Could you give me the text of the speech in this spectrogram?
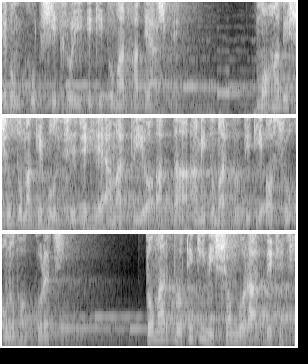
এবং খুব শীঘ্রই এটি তোমার হাতে আসবে। মহাবিশ্ব তোমাকে বলছে যে হে আমার প্রিয় আত্মা, আমি তোমার প্রতিটি অশ্রু অনুভব করেছি। তোমার প্রতিটি নিঃসঙ্গ রাত দেখেছি।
